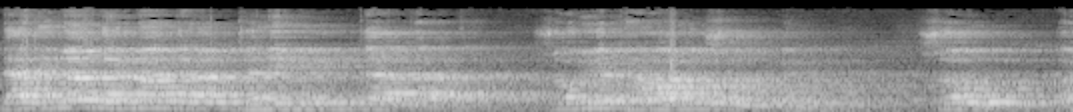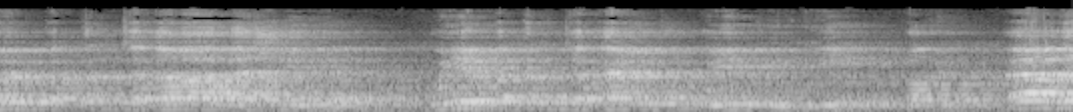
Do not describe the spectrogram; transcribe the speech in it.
દાદીમા ગરમા ગરમ જલેબી ઉતારતા હતા સૌએ ખાવાનું શરૂ કર્યું સૌ હવે પતંગ ચગાવવા આગાશીએ ગયા કોઈએ પતંગ ચગાવ્યો તો કોઈએ ફીરકી પકડી હવે આ બધા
